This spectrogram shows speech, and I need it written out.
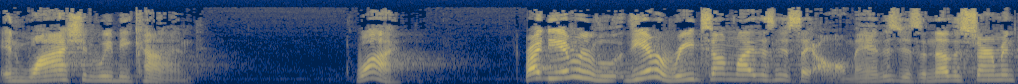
And why should we be kind? Why? Right? Do you ever do you ever read something like this and just say, "Oh man, this is just another sermon.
